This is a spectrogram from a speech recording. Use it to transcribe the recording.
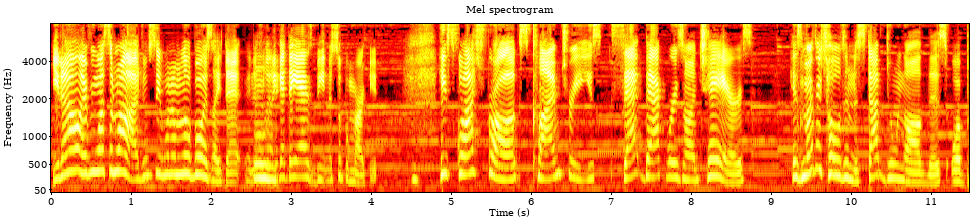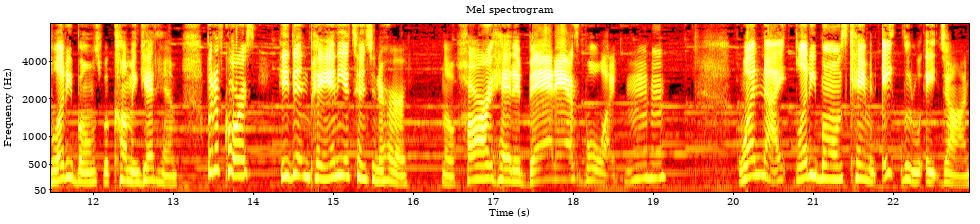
You know, every once in a while, I do see one of them little boys like that, and it's when mm-hmm. they get their ass beat in the supermarket. He squashed frogs, climbed trees, sat backwards on chairs. His mother told him to stop doing all of this, or Bloody Bones would come and get him. But of course, he didn't pay any attention to her. Little hard headed, badass boy. Mm-hmm. One night, Bloody Bones came and ate little Eight John,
